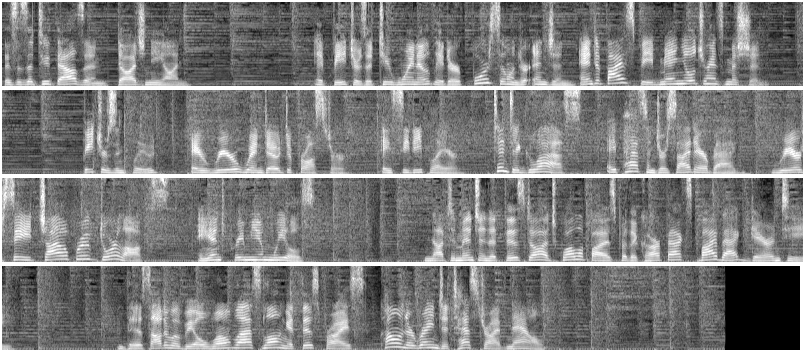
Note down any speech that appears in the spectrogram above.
This is a 2000 Dodge Neon. It features a 2.0-liter four-cylinder engine and a five-speed manual transmission. Features include a rear window defroster, a CD player, tinted glass, a passenger side airbag, rear seat child-proof door locks, and premium wheels. Not to mention that this Dodge qualifies for the Carfax buyback guarantee. This automobile won't last long at this price. Call and arrange a test drive now.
